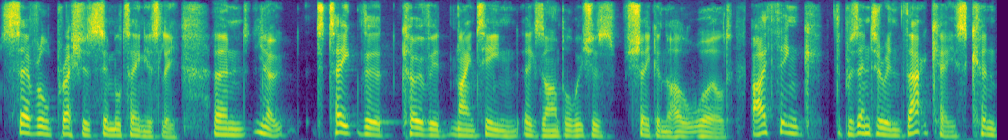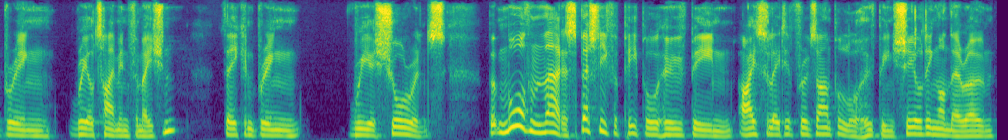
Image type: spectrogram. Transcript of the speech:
several pressures simultaneously. And, you know, to take the COVID 19 example, which has shaken the whole world, I think the presenter in that case can bring real time information, they can bring reassurance. But more than that, especially for people who've been isolated, for example, or who've been shielding on their own,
